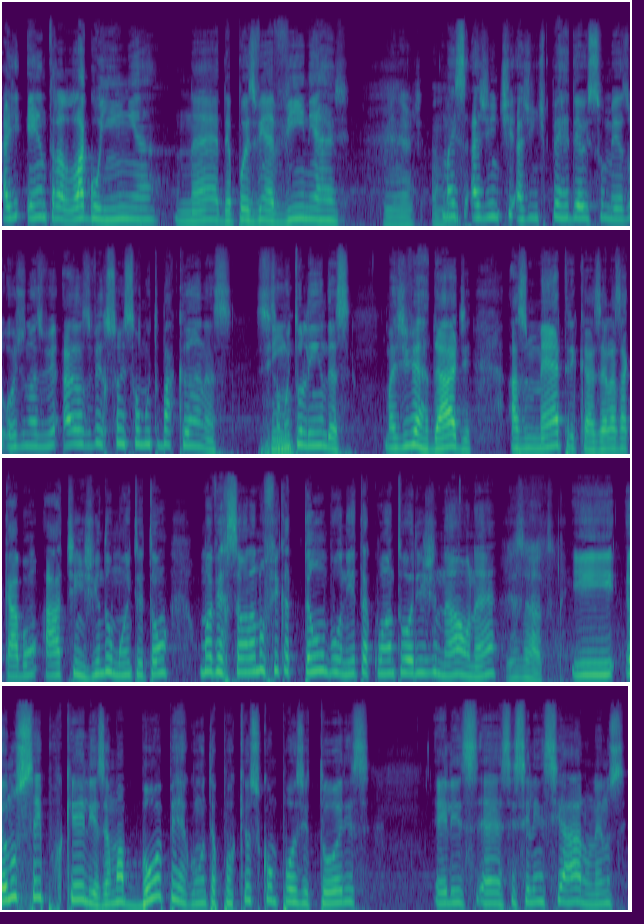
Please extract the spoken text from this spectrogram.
Aí entra Lagoinha, né? Depois vem a Vineyard, Vineyard. Uhum. mas a gente, a gente perdeu isso mesmo. Hoje nós as versões são muito bacanas, Sim. são muito lindas, mas de verdade as métricas elas acabam atingindo muito. Então uma versão ela não fica tão bonita quanto a original, né? Exato. E eu não sei por que, Elisa, é uma boa pergunta, porque os compositores eles eh, se silenciaram, né? Não sei,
